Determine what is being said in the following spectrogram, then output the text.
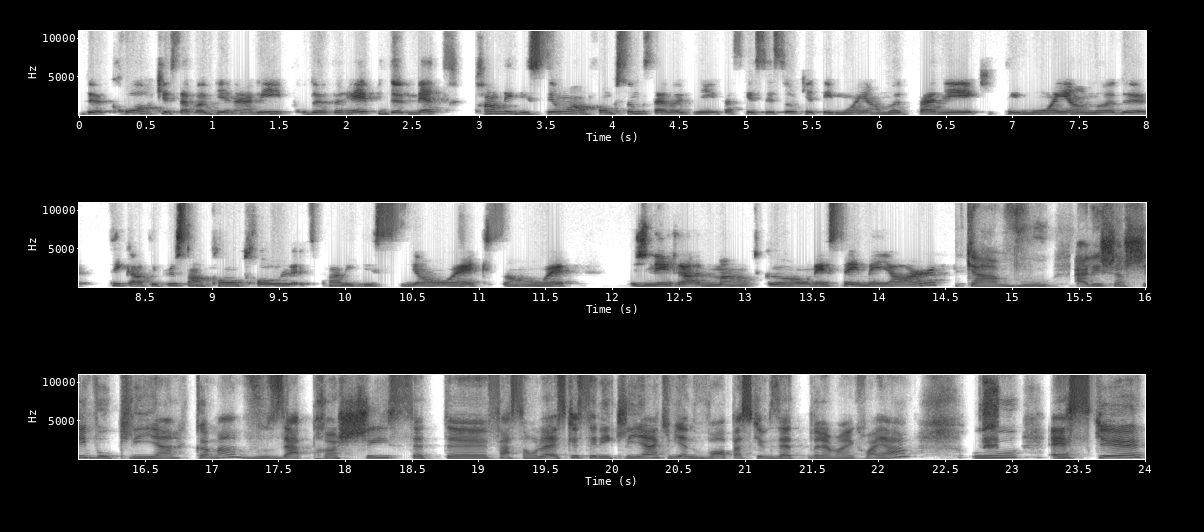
de croire que ça va bien aller pour de vrai, puis de mettre, prendre des décisions en fonction que ça va bien, parce que c'est sûr que tu es moins en mode panique, tu es moins en mode, tu sais, quand tu es plus en contrôle, tu prends des décisions euh, qui sont euh, généralement, en tout cas, on essaie meilleur. Quand vous allez chercher vos clients, comment vous approchez cette euh, façon-là? Est-ce que c'est les clients qui viennent vous voir parce que vous êtes vraiment incroyable? Ou est-ce que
